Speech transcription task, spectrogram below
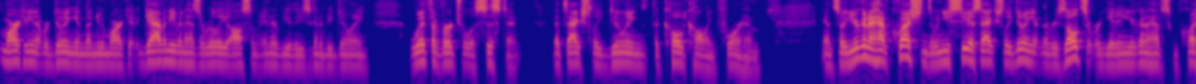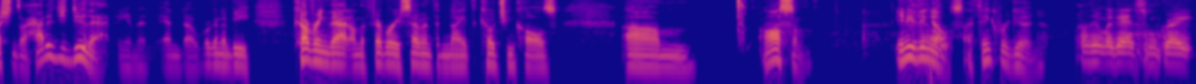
marketing that we're doing in the new market. Gavin even has a really awesome interview that he's going to be doing with a virtual assistant that's actually doing the cold calling for him. And so you're going to have questions when you see us actually doing it and the results that we're getting. You're going to have some questions on how did you do that? And, and uh, we're going to be covering that on the February 7th and 9th coaching calls. Um, awesome. Anything yeah. else? I think we're good. I think we're getting some great,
